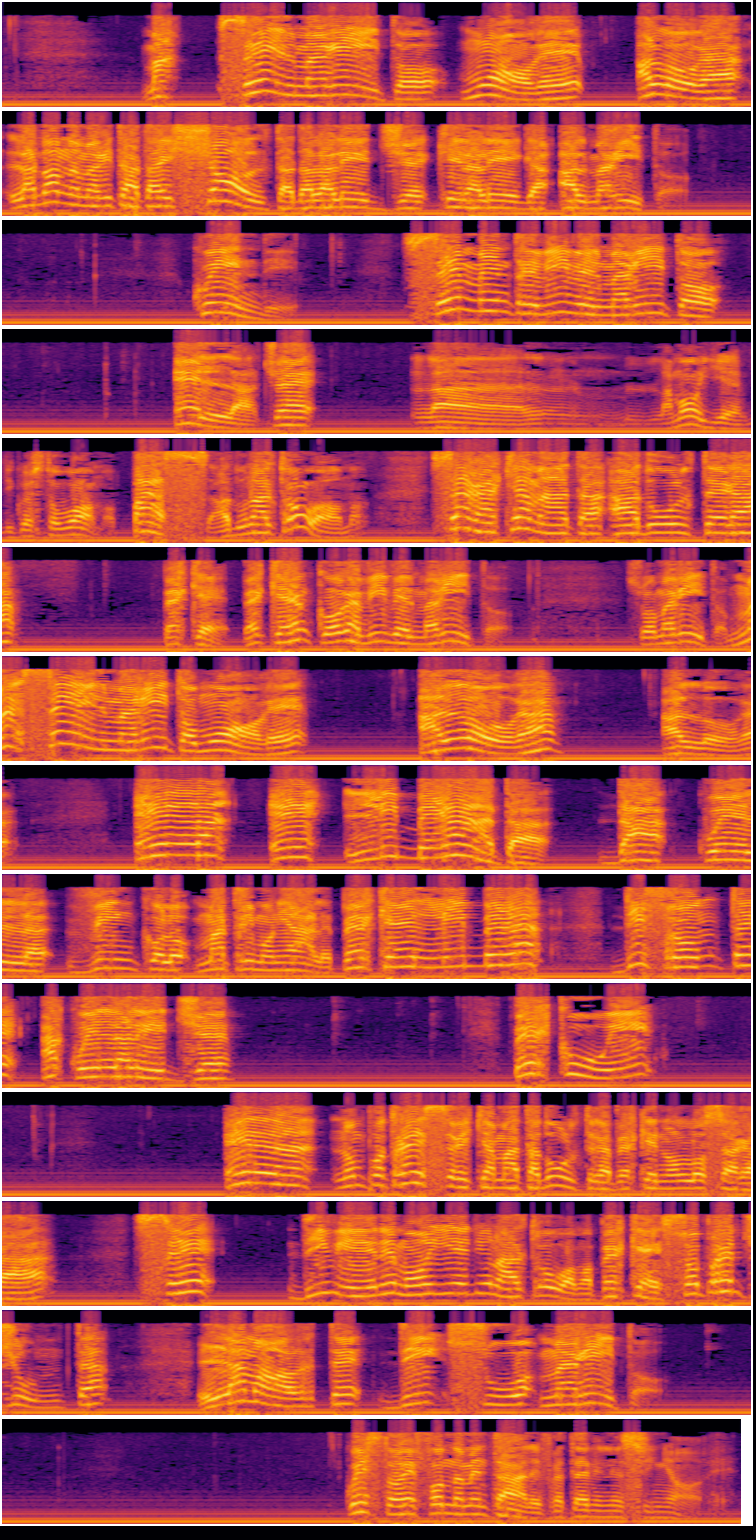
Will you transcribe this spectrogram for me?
Ma se il marito muore, allora la donna maritata è sciolta dalla legge che la lega al marito. Quindi, se mentre vive il marito, ella, cioè la, la moglie di questo uomo, passa ad un altro uomo, sarà chiamata adultera. Perché? Perché ancora vive il marito, suo marito. Ma se il marito muore, allora allora ella è liberata da quel vincolo matrimoniale, perché è libera di fronte a quella legge. Per cui ella non potrà essere chiamata adultera perché non lo sarà se diviene moglie di un altro uomo, perché è sopraggiunta la morte di suo marito. Questo è fondamentale, fratelli nel Signore,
